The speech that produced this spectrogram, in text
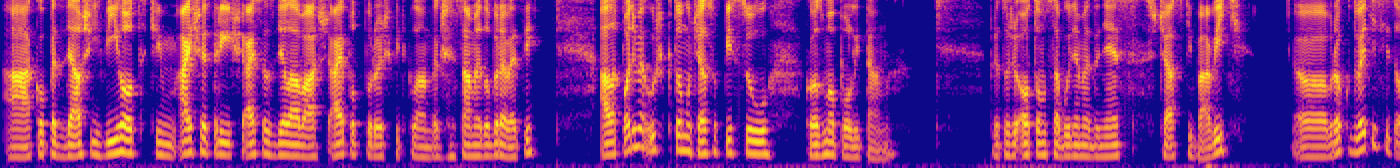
a kopec ďalších výhod, čím aj šetríš, aj sa vzdelávaš, aj podporuješ FitClan, takže samé dobré veci. Ale poďme už k tomu časopisu Cosmopolitan, pretože o tom sa budeme dnes z časti baviť. V roku 2018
